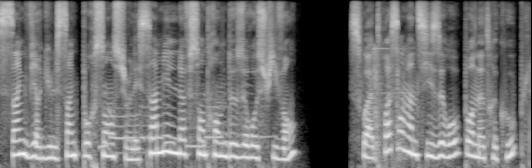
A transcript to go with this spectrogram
5,5% sur les 5 932 euros suivants, soit 326 euros pour notre couple.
